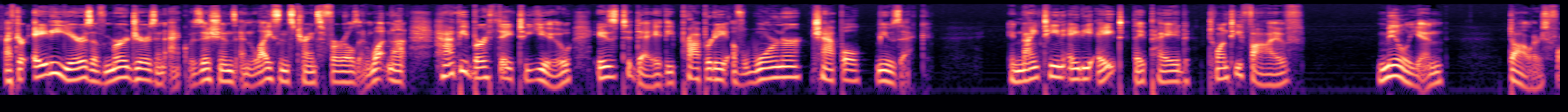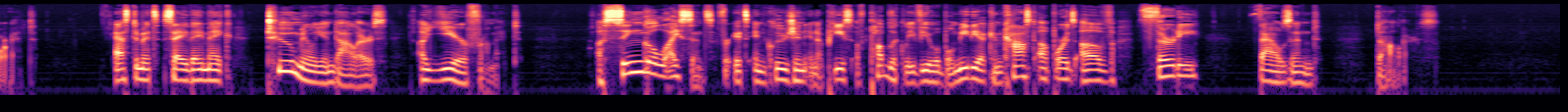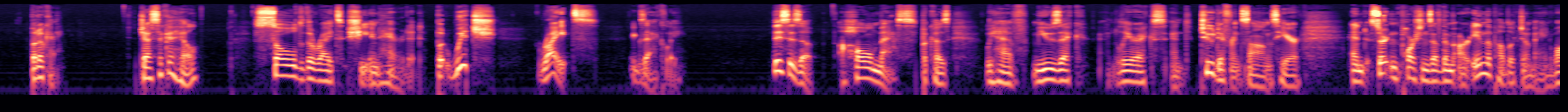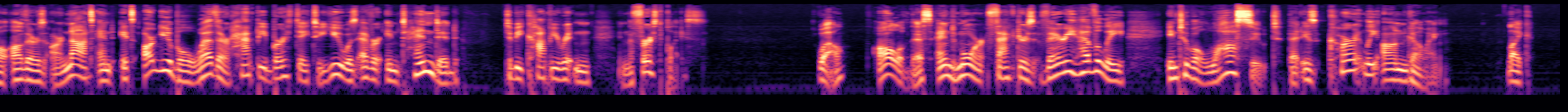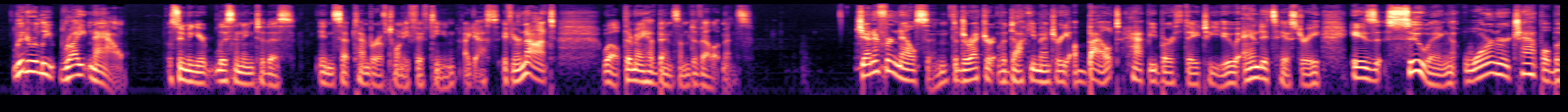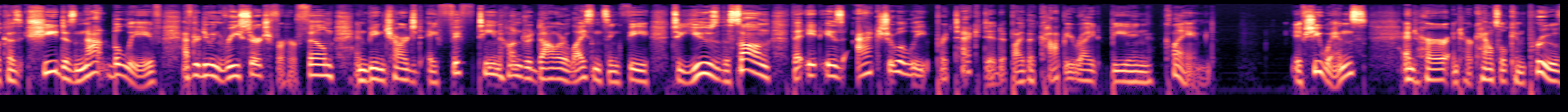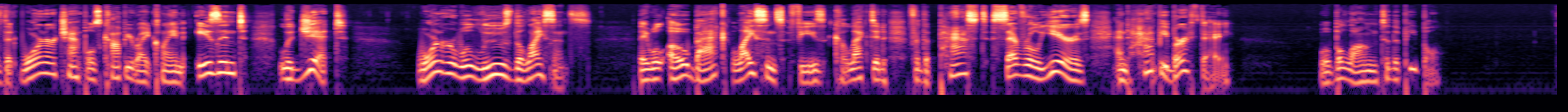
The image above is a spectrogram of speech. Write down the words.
After 80 years of mergers and acquisitions and license transferals and whatnot, Happy Birthday to You is today the property of Warner Chappell Music. In 1988, they paid $25 million for it. Estimates say they make $2 million a year from it. A single license for its inclusion in a piece of publicly viewable media can cost upwards of $30,000. But okay, Jessica Hill, sold the rights she inherited. But which rights exactly? This is a, a whole mess because we have music and lyrics and two different songs here, and certain portions of them are in the public domain while others are not, and it's arguable whether Happy Birthday to You was ever intended to be copywritten in the first place. Well, all of this and more factors very heavily into a lawsuit that is currently ongoing. Like, literally right now, assuming you're listening to this in September of 2015, I guess. If you're not, well, there may have been some developments. Jennifer Nelson, the director of a documentary about Happy Birthday to You and its history, is suing Warner Chappell because she does not believe, after doing research for her film and being charged a $1,500 licensing fee to use the song, that it is actually protected by the copyright being claimed. If she wins, and her and her counsel can prove that Warner Chappell's copyright claim isn't legit, Warner will lose the license. They will owe back license fees collected for the past several years, and Happy Birthday will belong to the people.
